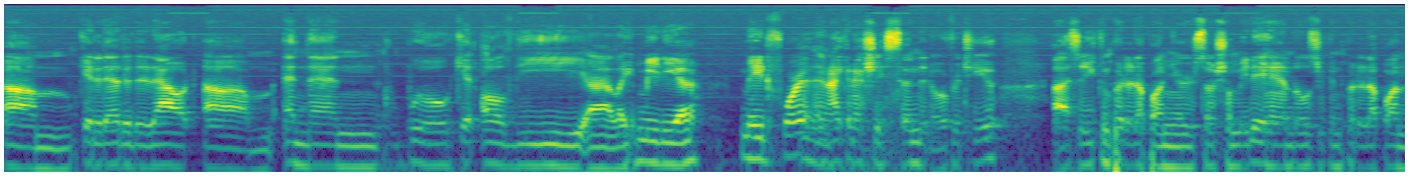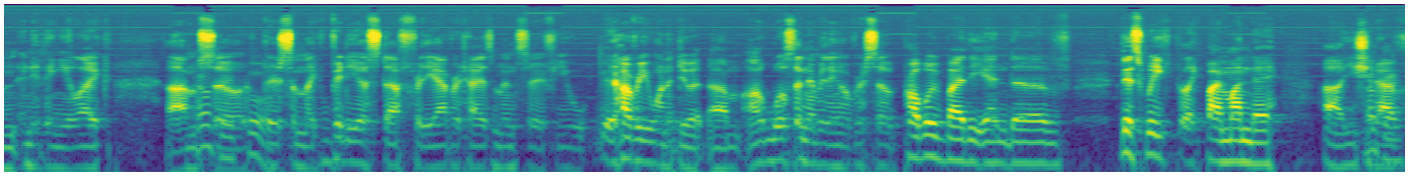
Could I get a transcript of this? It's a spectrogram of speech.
Um, get it edited out, um, and then we'll get all the uh, like media made for it, and I can actually send it over to you. Uh, so you can put it up on your social media handles. You can put it up on anything you like. Um, Okay, so cool. there's some like video stuff for the advertisements, or if you however you want to do it. Um, I'll, we'll send everything over. So probably by the end of this week, like by Monday, uh, you should Okay. have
